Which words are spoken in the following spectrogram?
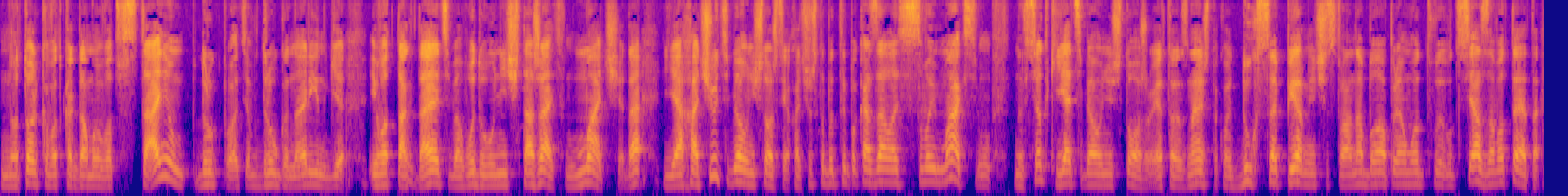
Но только вот когда мы вот встанем друг против друга на ринге, и вот тогда я тебя буду уничтожать в матче, да, я хочу тебя уничтожить, я хочу, чтобы ты показалась свой максимум, но все-таки я тебя уничтожу. Это, знаешь, такой дух соперничества, она была прям вот, вот вся за вот это,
